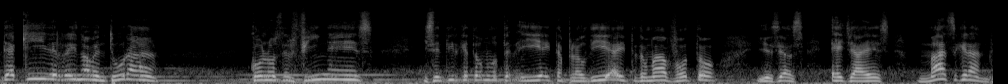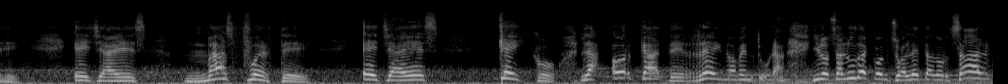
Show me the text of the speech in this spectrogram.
de aquí, de Reino Aventura, con los delfines y sentir que todo el mundo te veía y te aplaudía y te tomaba foto y decías, ella es más grande, ella es más fuerte, ella es Keiko, la orca de Reino Aventura. Y lo saluda con su aleta dorsal,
